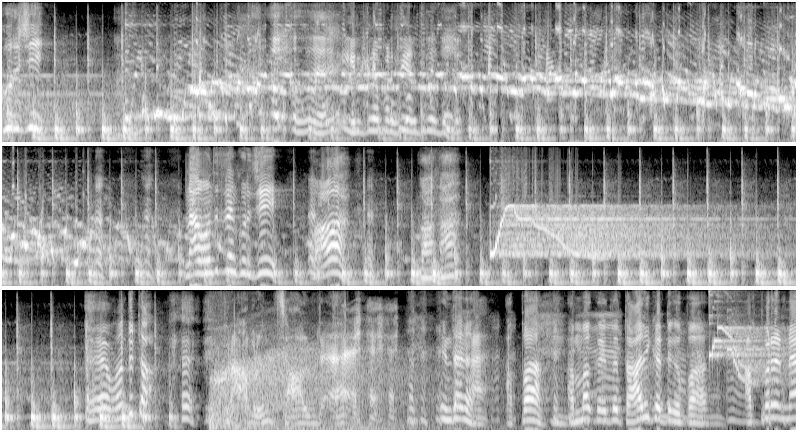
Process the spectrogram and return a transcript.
குருஜி. இருக்கிற படத்தை எடுத்துட்டு வந்து நான் வந்துட்டேன் குருஜி. வா. வா வா. ஏ, வந்துட்டா. ப்ராப்ளம் சால்வ்ட் இந்தாங்க அப்பா அம்மா கழுத்துல தாலி கட்டுங்கப்பா. அப்புறம் என்ன?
